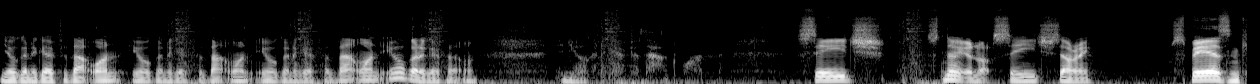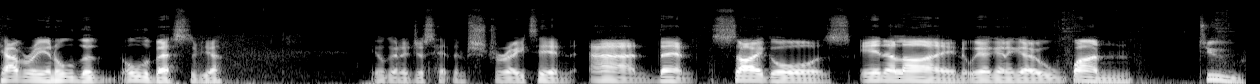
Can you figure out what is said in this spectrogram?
You're going to go for that one. You're going to go for that one. You're going to go for that one. You're going to go for that one. And you're going to go for that one. Siege. No, you're not siege. Sorry. Spears and cavalry and all the all the best of you. You're going to just hit them straight in. And then Cygors in a line. We are going to go one, two,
